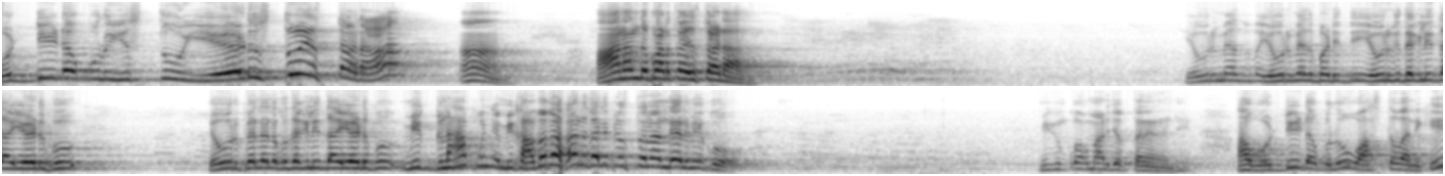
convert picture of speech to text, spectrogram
వడ్డీ డబ్బులు ఇస్తూ ఏడుస్తూ ఇస్తాడా? ఆనందపడతా ఇస్తాడా? ఎవరి మీద ఎవరి మీద పడిద్ది? ఎవరికి తగిలిద్దా ఏడుపు? ఎవరి పిల్లలకు తగిలిద్దా ఏడుపు? మీకు జ్ఞాపకం మీకు అవగాహన కల్పిస్తున్నాను నేను మీకు. మీకు ఇంకొక మాట చెప్తానేనండి. ఆ వడ్డీ డబ్బులు వాస్తవానికి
